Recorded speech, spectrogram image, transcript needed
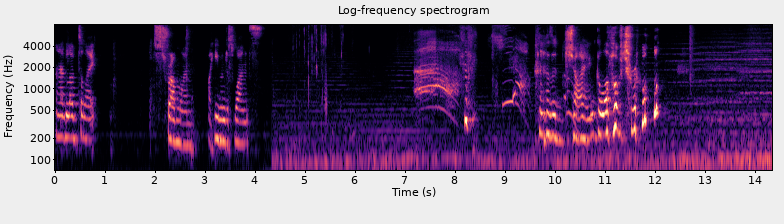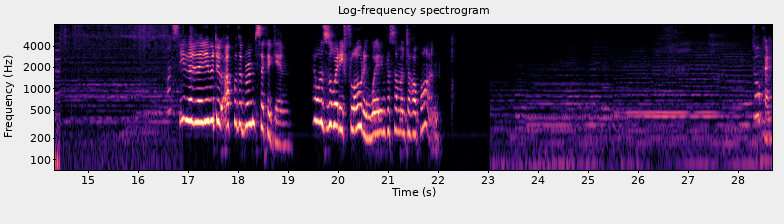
and I'd love to like strum one, like even just once. It has a giant glob of drool. See, they, they never do up with a broomstick again. That one's already floating, waiting for someone to hop on. Okay,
